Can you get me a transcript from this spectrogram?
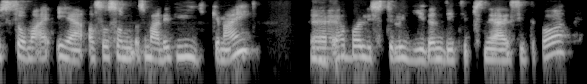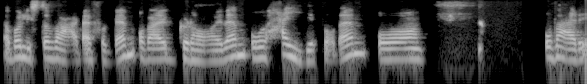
som er, altså, som, som er litt like meg. Eh, Jeg har bare lyst til å gi dem de tipsene jeg sitter på. Jeg har bare lyst til å være der for dem og være glad i dem og heie på dem. Og, og være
